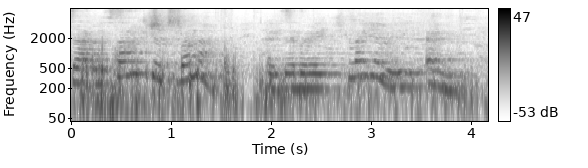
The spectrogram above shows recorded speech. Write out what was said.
Sanchez Bana and a very plenary and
